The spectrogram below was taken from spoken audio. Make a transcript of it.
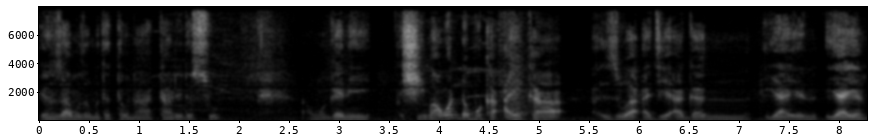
yanzu za mu zo mu tattauna tare da su. Mu gani shi ma wanda muka aika zuwa aje a gan iyayen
